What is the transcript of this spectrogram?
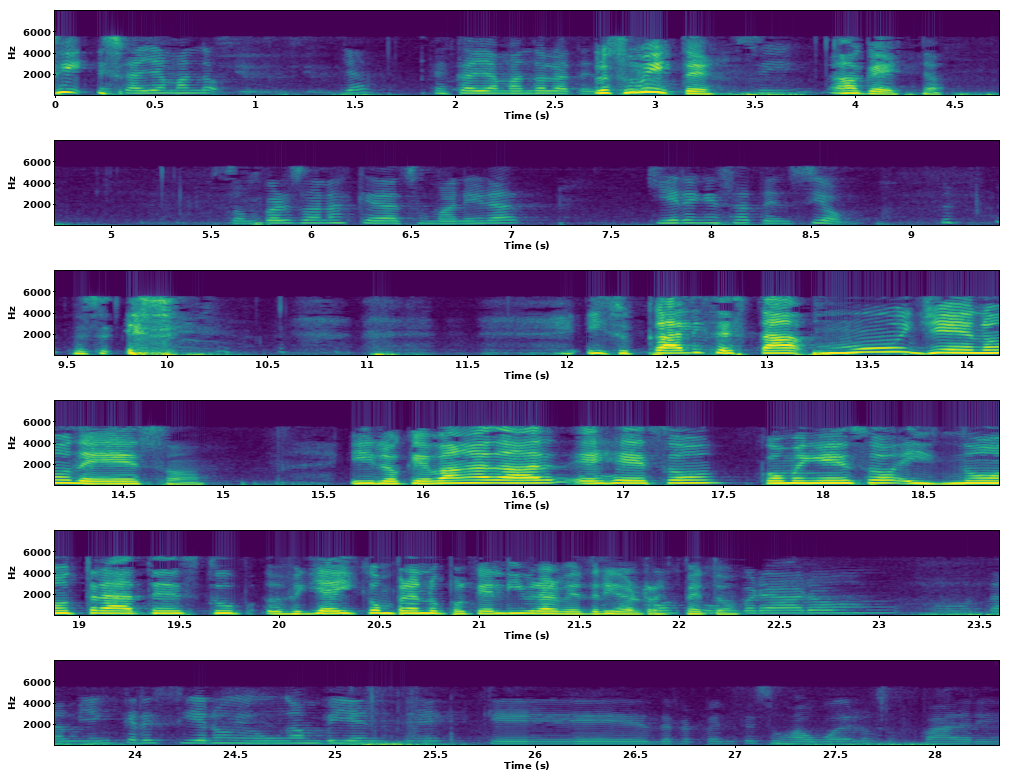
Sí. Está llamando, ¿ya? Está llamando la atención. ¿Lo subiste? Sí. Ah, ok, ya. Son personas que a su manera quieren esa atención. Y su cáliz está muy lleno de eso. Y lo que van a dar es eso, comen eso y no trates tú, y ahí comprendo por qué libre albedrío, el respeto. o también crecieron en un ambiente que de repente sus abuelos, sus padres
